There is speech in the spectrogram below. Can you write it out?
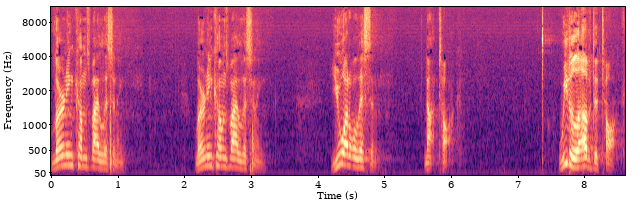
learning comes by listening. Learning comes by listening. You ought to listen not talk. We love to talk.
